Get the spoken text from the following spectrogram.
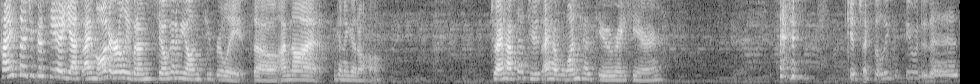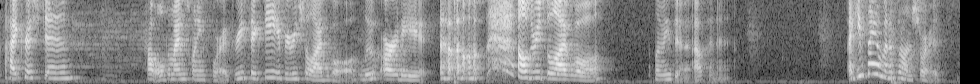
Hi, Sergeant Garcia. Yes, I'm on early, but I'm still going to be on super late, so I'm not going to get all. Do I have tattoos? I have one tattoo right here. Can check the link and see what it is. Hi, Christian. How old am I? I'm 24. 360 if we reach the live goal. Luke already helped reach the live goal. Let me do it. I'll pin it. I keep saying I'm gonna put on shorts.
